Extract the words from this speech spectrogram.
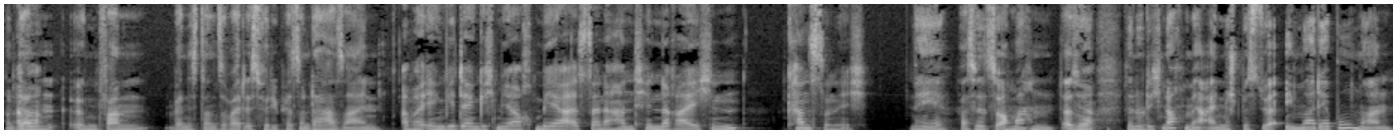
Und Aber- dann irgendwann, wenn es dann soweit ist, für die Person da sein. aber irgendwie denke ich mir auch mehr als deine Hand hinreichen, kannst du nicht. Nee, was willst du auch machen? Also, Ja. wenn du dich noch mehr einmischst, bist du ja immer der Buhmann,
